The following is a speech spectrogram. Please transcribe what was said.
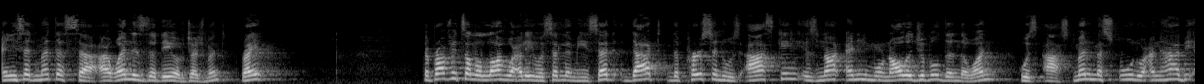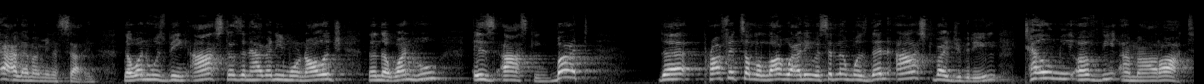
and he said, "Mata sa'a? When is the day of judgment?" Right? The Prophet ﷺ, he said that the person who's asking is not any more knowledgeable than the one who's asked. مَا الْمَسْئُولُ عَنْهَا بِأَعْلَمَ مِنَ السَّائِلِ The one who's being asked doesn't have any more knowledge than the one who is asking. But the Prophet ﷺ was then asked by Jibreel, tell me of the amarat.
